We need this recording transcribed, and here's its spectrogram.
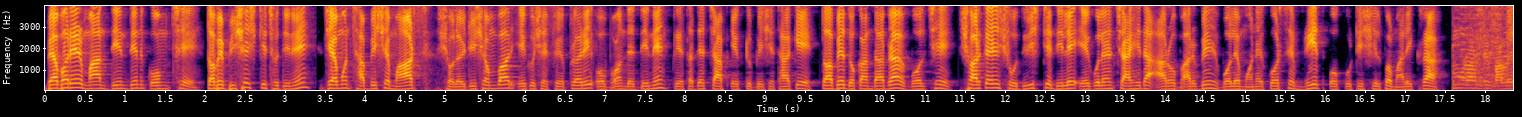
ব্যবহারের মান দিন দিন কমছে। তবে বিশেষ কিছু দিনে, যেমন ছাব্বিশে মার্চ, ষোলোই ডিসেম্বর, একুশে ফেব্রুয়ারি ও বন্ধের দিনে ক্রেতাদের চাপ একটু বেশি থাকে। তবে দোকানদাররা বলছে, সরকারের সুদৃষ্টি দিলে এগুলোর চাহিদা আরও বাড়বে বলে মনে করছে মৃৎ ও কুটির শিল্প মালিকরা। মোটামুটি ভালোই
